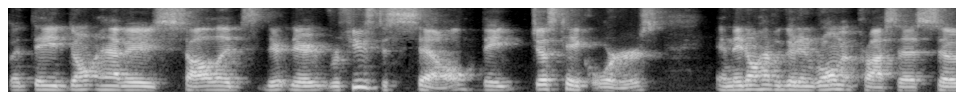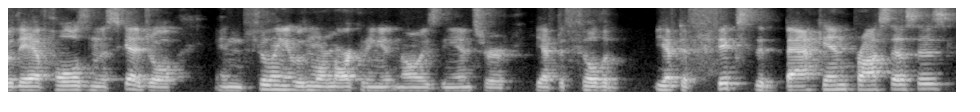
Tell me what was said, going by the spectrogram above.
but they don't have a solid, they refuse to sell. They just take orders and they don't have a good enrollment process. So they have holes in the schedule and filling it with more marketing isn't always the answer. You have to fill the, you have to fix the back end processes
